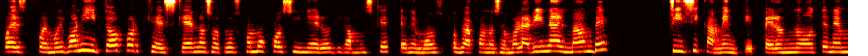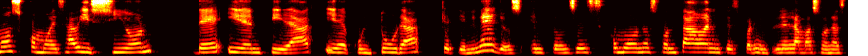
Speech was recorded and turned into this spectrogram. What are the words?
pues fue muy bonito porque es que nosotros como cocineros, digamos que tenemos, o sea, conocemos la harina, el mambe físicamente, pero no tenemos como esa visión de identidad y de cultura que tienen ellos. Entonces, como nos contaban, entonces, por ejemplo, en el Amazonas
